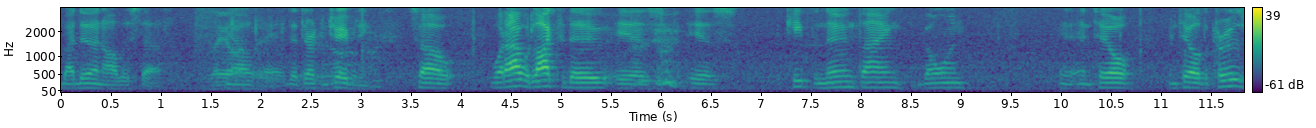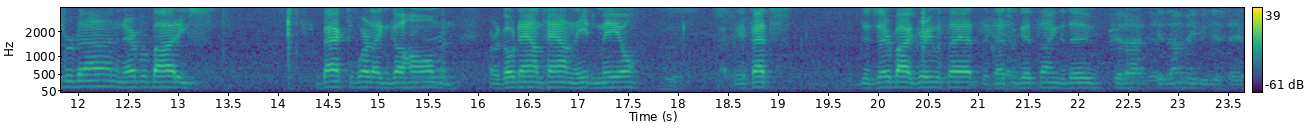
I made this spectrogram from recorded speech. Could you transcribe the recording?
by doing all this stuff. They You know, that they're contributing. So, what I would like to do is, is keep the noon thing going until, until the crews are done and everybody's back to where they can go home and, or go downtown and eat a meal. If that's, does everybody agree with that, that that's a good thing to do? Could I, could I maybe just add,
